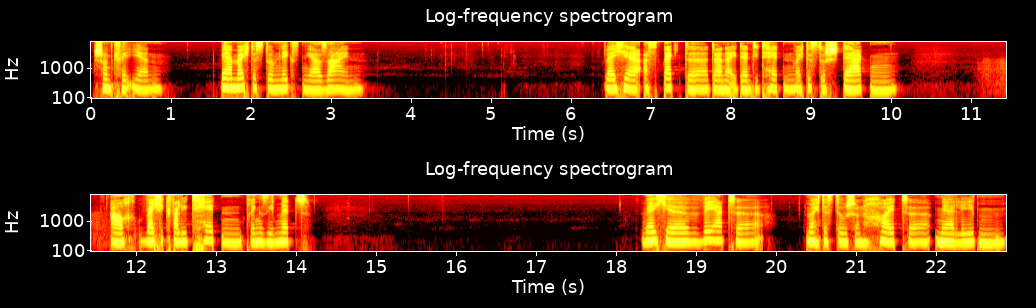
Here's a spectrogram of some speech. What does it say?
schon kreieren? Wer möchtest du im nächsten Jahr sein? Welche Aspekte deiner Identitäten möchtest du stärken? Auch welche Qualitäten bringen sie mit? Welche Werte möchtest du schon heute mehr leben?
